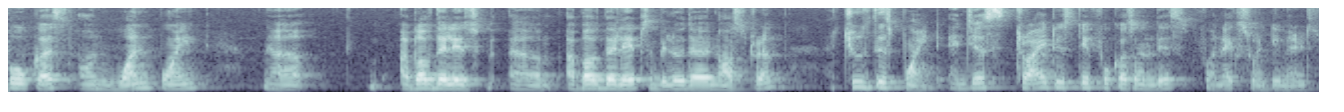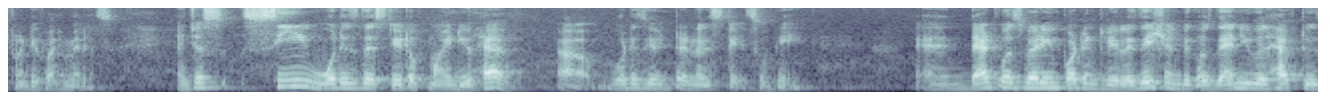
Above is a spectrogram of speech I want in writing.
focused on one point uh, above the lips um, above the lips below the nostril choose this point and just try to stay focused on this for next 20 minutes 25 minutes. And just see what is the state of mind you have. Uh, what is your internal states of being? And that was very important realization because then you will have to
